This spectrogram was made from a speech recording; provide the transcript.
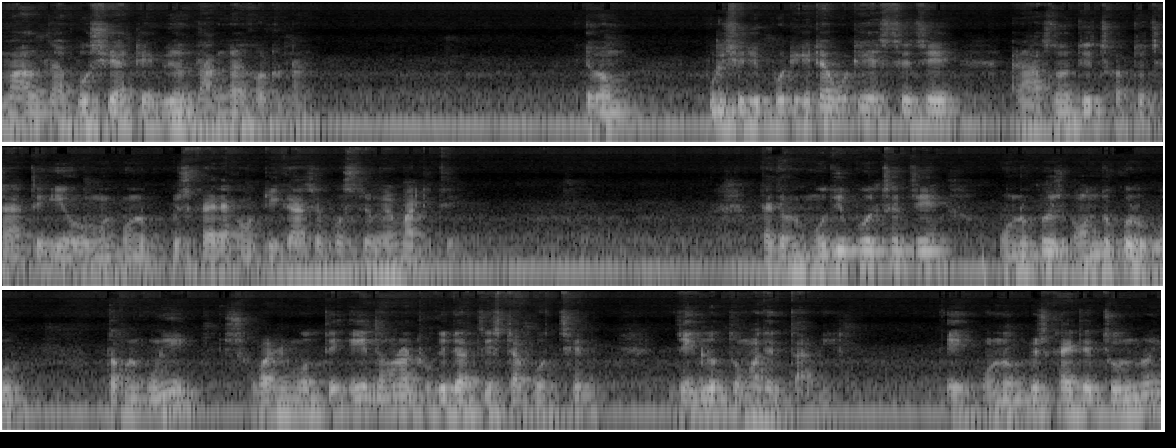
মালদা, বসিরহাটে বিভিন্ন দাঙ্গার ঘটনা। এবং পুলিশের রিপোর্ট এটা উঠে এসছে যে রাজনৈতিক ছত্রছায়াতে এই অনু- অনুপ্রবেশকারীরা এখন টিকে আছে পশ্চিমবঙ্গের মাটিতে। তাই যখন মোদী বলছেন যে অনুপ্রবেশ বন্ধ করব, তখন উনি সবার মধ্যে এই ধারণা ঢুকে দেওয়ার চেষ্টা করছেন যেগুলো তোমাদের দাবি। এই অনুপ্রবেশকারীদের জন্যই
